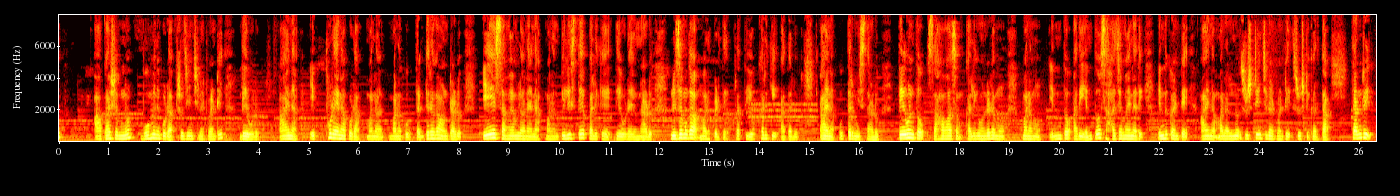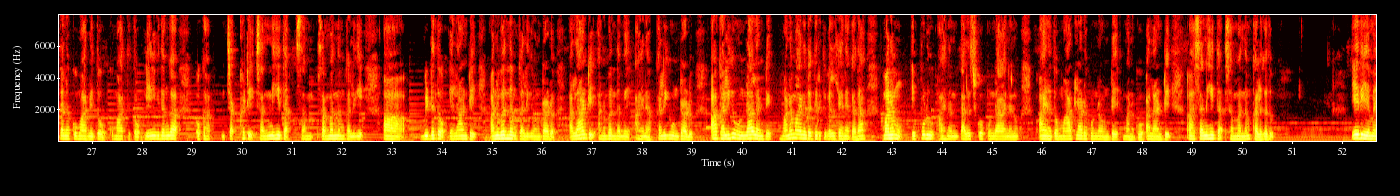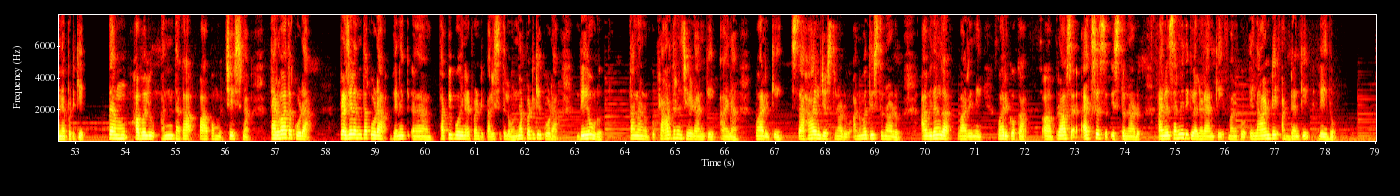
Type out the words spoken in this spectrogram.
ఆకాశంను భూమిని కూడా సృజించినటువంటి దేవుడు. ఆయన ఎప్పుడైనా కూడా మన మనకు దగ్గరగా ఉంటాడు. ఏ సమయంలోనైనా మనం పిలిస్తే పలికే దేవుడై ఉన్నాడు. నిజముగా మొరపెడితే ప్రతి ఒక్కరికి అతడు ఆయన ఉత్తరమిస్తాడు. దేవునితో సహవాసం కలిగి ఉండడము మనము ఎంతో అది ఎంతో సహజమైనది. ఎందుకంటే ఆయన మనల్ని సృష్టించినటువంటి సృష్టికర్త. తండ్రి తన కుమారునితో కుమార్తెతో ఏ విధంగా ఒక చక్కటి సన్నిహిత సం సంబంధం కలిగి ఆ బిడ్డతో ఎలాంటి అనుబంధం కలిగి ఉంటాడో అలాంటి అనుబంధమే ఆయన కలిగి ఉంటాడు. ఆ కలిగి ఉండాలంటే మనం ఆయన దగ్గరికి వెళ్తేనే కదా మనము ఎప్పుడు ఆయనను తలుచుకోకుండా ఆయనను ఆయనతో మాట్లాడకుండా ఉంటే మనకు అలాంటి సన్నిహిత సంబంధం కలగదు. ఏది ఏమైనప్పటికీ ఆదాము హవలు అంతగా పాపము చేసిన తర్వాత కూడా ప్రజలంతా కూడా వెన తప్పిపోయినటువంటి పరిస్థితిలో ఉన్నప్పటికీ కూడా దేవుడు తనకు ప్రార్థన చేయడానికి ఆయన వారికి సహాయం చేస్తున్నాడు అనుమతిస్తున్నాడు. ఆ విధంగా వారిని వారికి ఒక ప్రాస యాక్సెస్ ఇస్తున్నాడు. ఆయన సన్నిధికి వెళ్ళడానికి మనకు ఎలాంటి అడ్డంకి లేదు.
